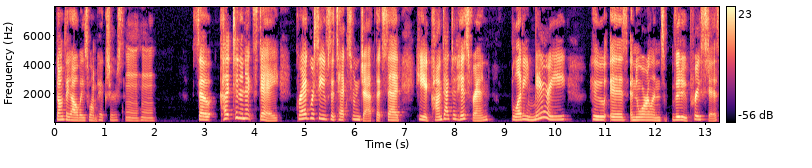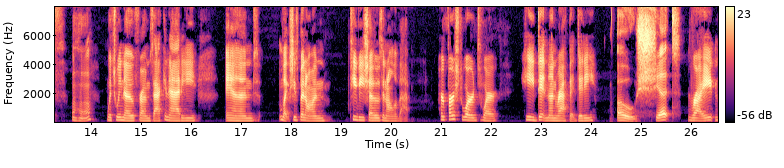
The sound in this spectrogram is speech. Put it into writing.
Don't they always want pictures? Mm-hmm. So, cut to the next day, Greg receives a text from Jeff that said he had contacted his friend, Bloody Mary, who is a New Orleans voodoo priestess, Mm-hmm. Which we know from Zach and Addie, and like she's been on TV shows and all of that. Her first words were, He didn't unwrap it, did he? Oh shit. Right.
